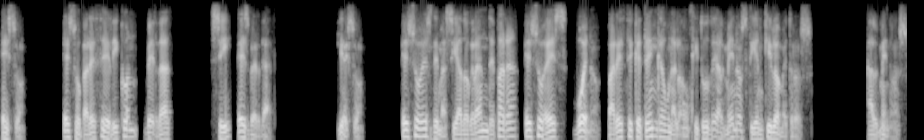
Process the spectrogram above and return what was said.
Eso. Eso parece el icon, ¿verdad? Sí, es verdad. ¿Y eso? Eso es demasiado grande para, eso es, bueno, parece que tenga una longitud de al menos 100 kilómetros. Al menos.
